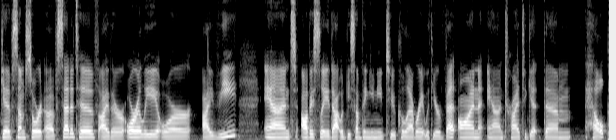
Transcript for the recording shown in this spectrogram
give some sort of sedative, either orally or IV. And obviously, that would be something you need to collaborate with your vet on and try to get them help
